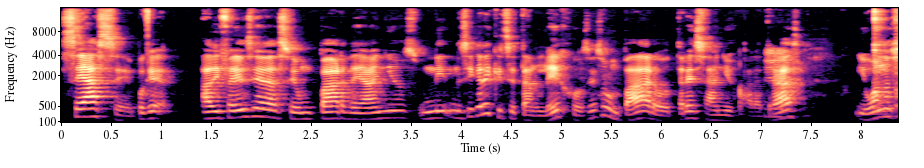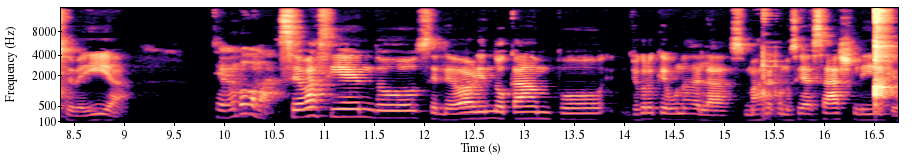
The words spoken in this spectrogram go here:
se hace, porque a diferencia de hace un par de años, ni, ni siquiera hay que irse tan lejos, es un par o tres años para atrás, igual no se veía. Se ve un poco más. Se va haciendo, se le va abriendo campo. Yo creo que una de las más reconocidas es Ashley, que,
